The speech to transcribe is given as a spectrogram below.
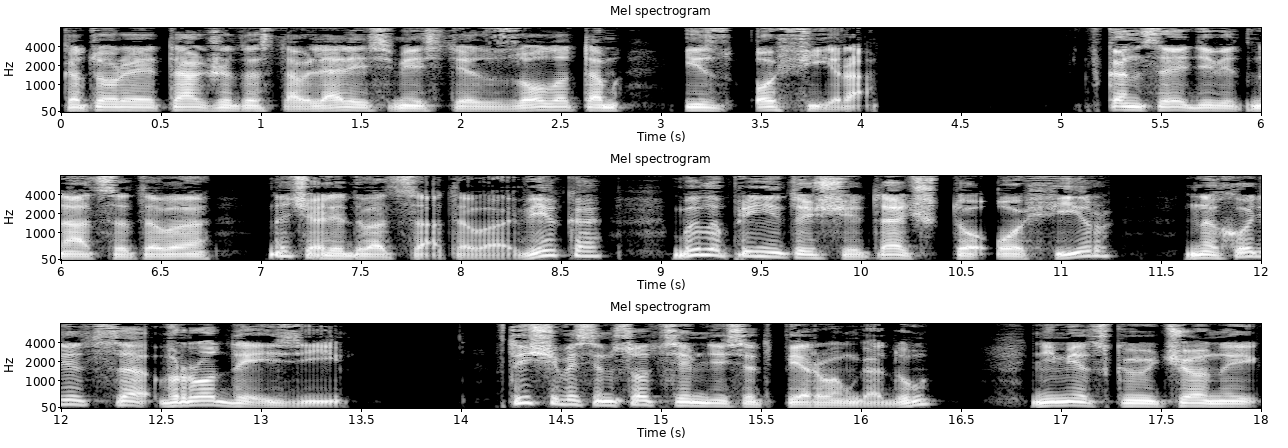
которые также доставлялись вместе с золотом из Офира. В конце XIX – начале XX века было принято считать, что Офир находится в Родезии – 1871 году немецкий ученый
